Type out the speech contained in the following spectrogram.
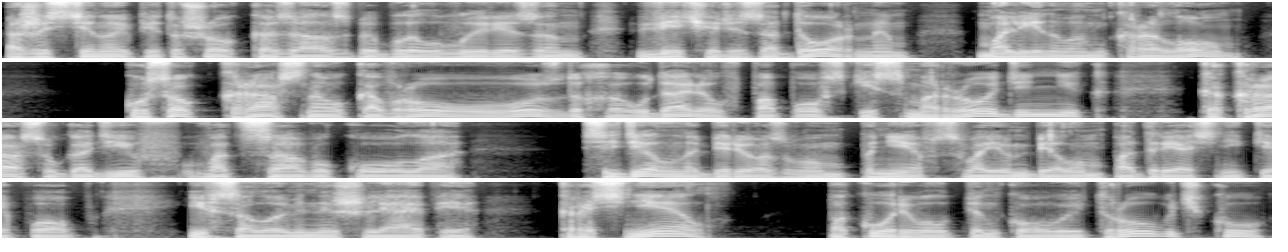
а жестяной петушок, казалось бы, был вырезан в вечере задорным, малиновым крылом. Кусок красного коврового воздуха ударил в поповский смородинник, как раз угодив в отца Вукола. Сидел на березовом пне в своем белом подряснике поп и в соломенной шляпе, краснел, покуривал пенковую трубочку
